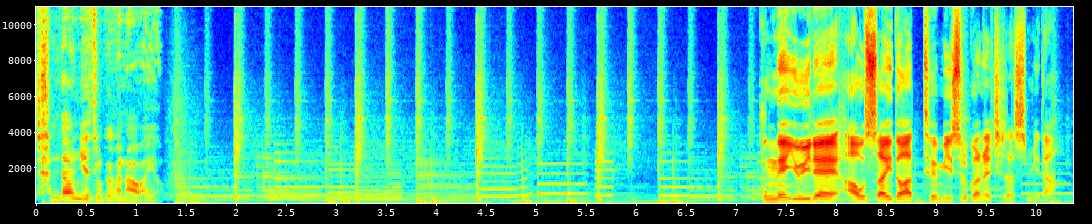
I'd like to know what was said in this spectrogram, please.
참다운 예술가가 나와요. 국내 유일의 아웃사이더 아트 미술관을 찾았습니다.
